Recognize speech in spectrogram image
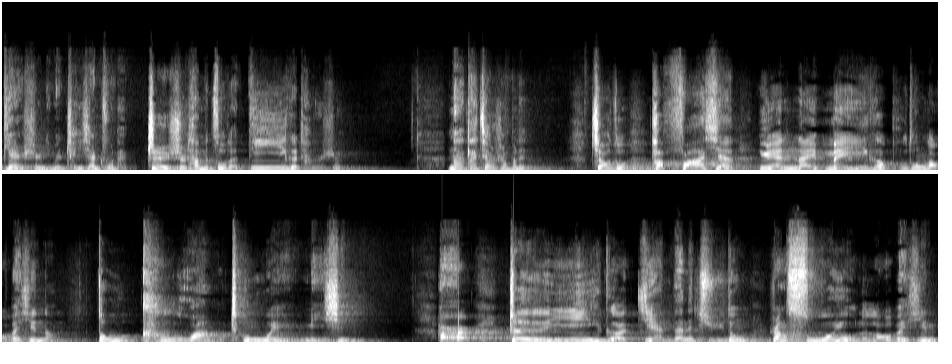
电视里面呈现出来。这是他们做的第一个尝试。那他叫什么呢？叫做他发现原来每一个普通老百姓呢，都渴望成为明星。而这一个简单的举动，让所有的老百姓，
